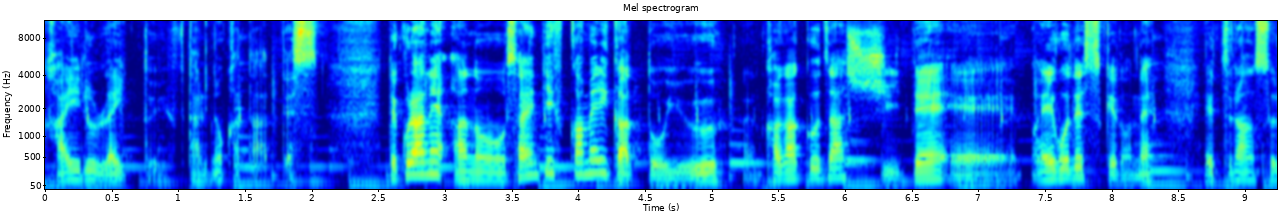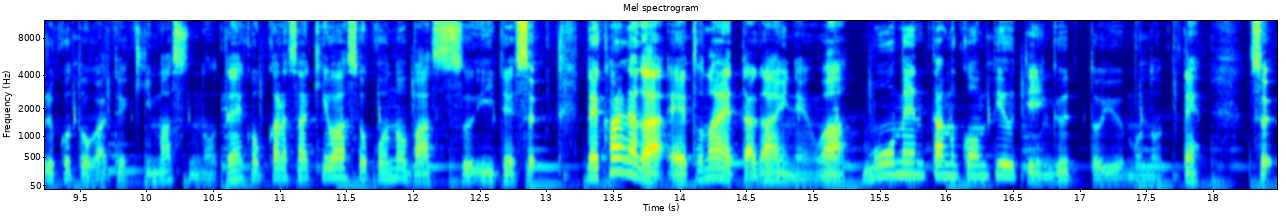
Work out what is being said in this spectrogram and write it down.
カイル・レイという2人の方です。でこれはねあの、 Scientific American という科学雑誌で、えー、英語ですけどね、閲覧することができますので、ここから先はそこの抜粋です。で、彼らが、えー、唱えた概念は、 momentum computing というものです。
